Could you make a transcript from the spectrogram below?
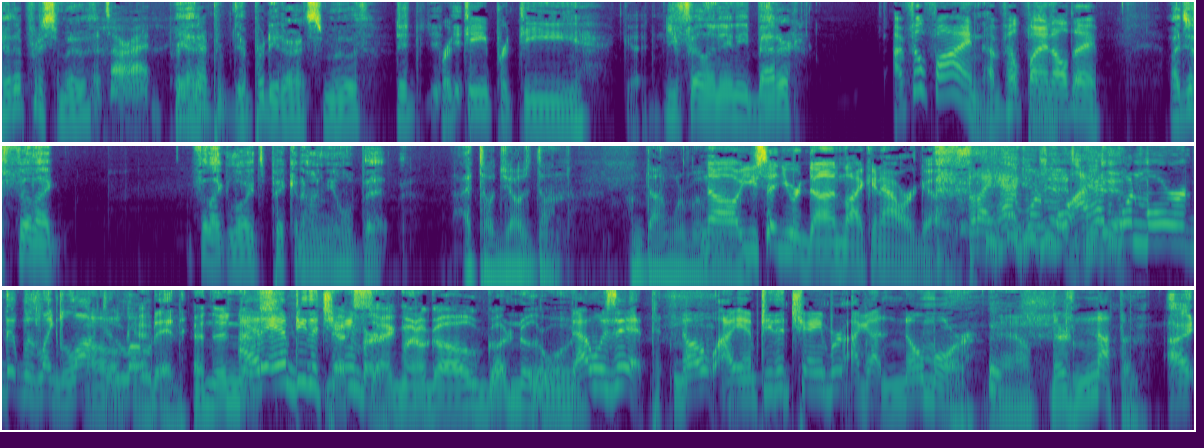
Yeah, they're pretty smooth. That's all right. yeah, Pretty they're, good. they're pretty darn smooth. Did Pretty, pretty good. you feeling any better? I feel fine. I've felt fine all day. I just feel like I feel like Lloyd's picking on you a little bit. I told you I was done. I'm done. We're moving. No, you said you were done like an hour ago. But I had one did, more. I had did. one more that was like locked Oh, and okay. loaded. And then I had to empty the chamber. next segment, I'll go, oh, got another one. That was it. No, I emptied the chamber. I got no more. Yeah. There's nothing. I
